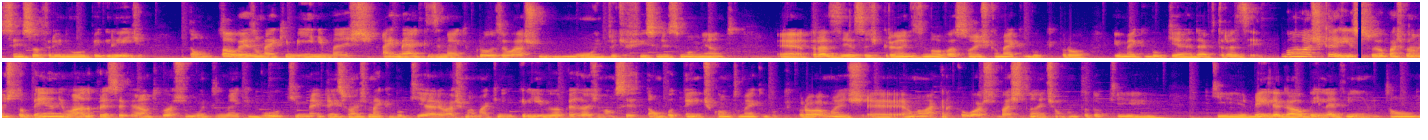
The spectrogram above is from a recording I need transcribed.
sem sofrer nenhum upgrade. Então talvez um Mac Mini, mas iMacs e Mac Pros eu acho muito difícil nesse momento é, trazer essas grandes inovações que o MacBook Pro e o MacBook Air deve trazer. Bom, eu acho que é isso. Eu particularmente estou bem animado para esse evento. Gosto muito do MacBook, principalmente do MacBook Air. Eu acho uma máquina incrível, apesar de não ser tão potente quanto o MacBook Pro, mas é, é uma máquina que eu gosto bastante. É um computador que que é bem legal, bem levinho. Então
